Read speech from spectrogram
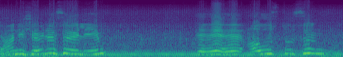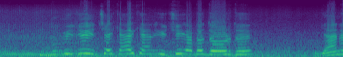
Yani şöyle söyleyeyim. Ee, Ağustos'un bu videoyu çekerken 3'ü ya da 4'ü yani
